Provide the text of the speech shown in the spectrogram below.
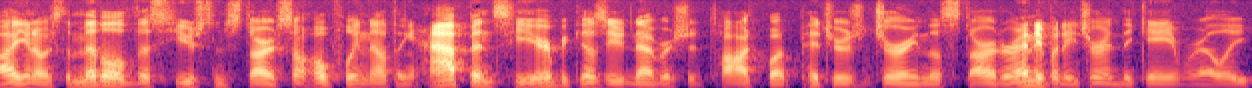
Uh, you know, it's the middle of this Houston start, so hopefully nothing happens here because you never should talk about pitchers during the start or anybody during the game really.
